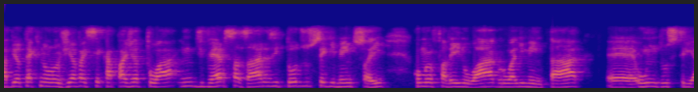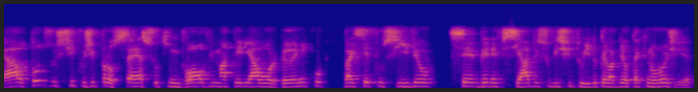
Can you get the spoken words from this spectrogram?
a biotecnologia vai ser capaz de atuar em diversas áreas e todos os segmentos aí, como eu falei, do agro, alimentar, é, o industrial, todos os tipos de processo que envolve material orgânico vai ser possível ser beneficiado e substituído pela biotecnologia.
